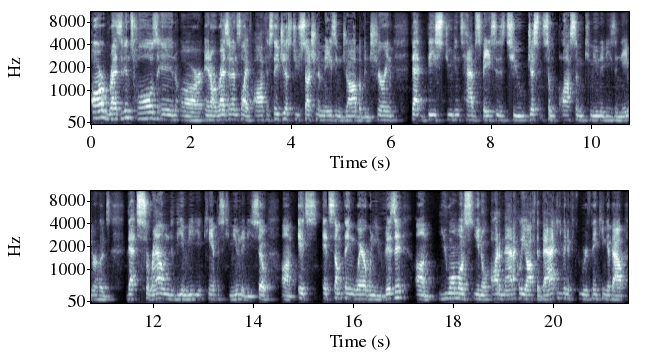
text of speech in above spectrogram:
our residence halls and our and our residence life office, they just do such an amazing job of ensuring that these students have spaces to just some awesome communities and neighborhoods that surround the immediate campus community. So um, it's it's something where when you visit, um, you almost you know automatically off the bat, even if you were thinking about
